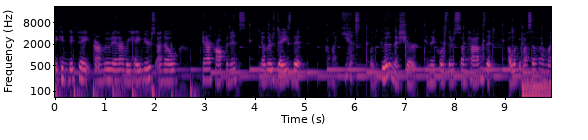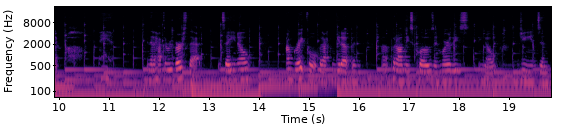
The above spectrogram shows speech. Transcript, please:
it can dictate our mood and our behaviors. I know in our confidence, you know, there's days that I'm like, yes, I look good in this shirt. And then, of course, there's some times that I look at myself and I'm like, oh, man. And then I have to reverse that and say, you know, I'm grateful that I can get up and uh, put on these clothes and wear these, you know, jeans and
